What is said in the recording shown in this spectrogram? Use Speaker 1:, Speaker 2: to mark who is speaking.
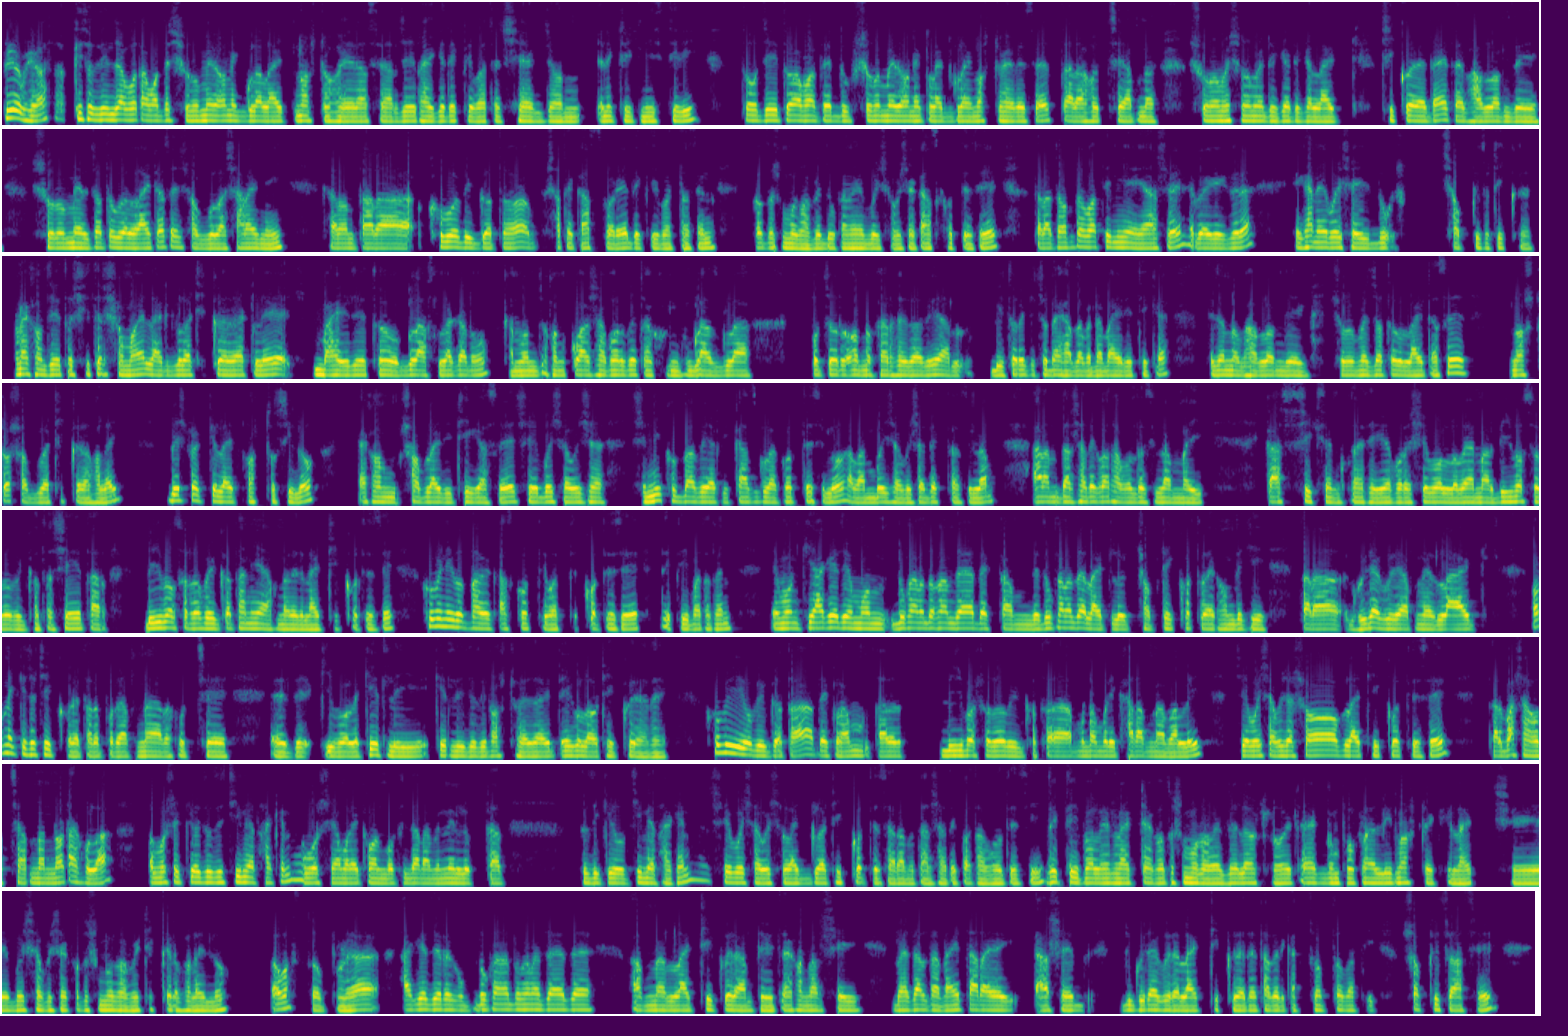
Speaker 1: প্রিয় ভিউয়ার্স কিছুদিন যাবত আমাদের শোরুমের অনেকগুলা লাইট নষ্ট হয়ে আছে আর যে ভাইকে দেখতে পাচ্ছেন, সে একজন ইলেকট্রিক মিস্ত্রি। তো যেহেতু আমাদের শোরুমের অনেক লাইট গুলাই নষ্ট হয়ে গেছে, তারা হচ্ছে আপনার শোরুমে শোরুমে ঢুকে ঢুকে লাইট ঠিক করে দেয়। তাই ভাবলাম যে শোরুমের যতগুলো লাইট আছে, সবগুলা সারাই নেই। কারণ তারা খুব অভিজ্ঞতার সাথে কাজ করে, দেখতেই পারতেছেন কত সুন্দর ভাবে দোকানে বসে বসে কাজ করতেছে। তারা যন্ত্রপাতি নিয়ে আসে ব্যাগে করে। এখানে বসে সবকিছু ঠিক করে কারণ এখন যেহেতু শীতের সময় লাইটগুলা ঠিক করে রাখলে বাইরে যেহেতু গ্লাস লাগানো, কারণ যখন কুয়াশা পড়বে তখন গ্লাসগুলা প্রচুর অন্ধকার হয়ে যাবে আর ভিতরে কিছু দেখা যাবে না বাইরে থেকে। সেজন্য ভাবলাম যে শোরুমে যত লাইট আছে, নষ্ট সবগুলা ঠিক করে ফেলাই। বেশ কয়েকটি লাইট নষ্ট ছিল। এখন সব লাইটই ঠিক আছে। সে বৈশা বৈশা সে নিখুঁত ভাবে আর কি কাজগুলা করতেছিল। আর আমি বৈশা বৈশা দেখতেছিলাম। আর আমি তার সাথে কথা বলতেছিলাম, ভাই কাজ শিখছেন কোথায় থেকে? পরে সে বলল আমার বিশ বছর অভিজ্ঞতা। সে তার বিশ বছর অভিজ্ঞতা নিয়ে আপনাদের লাইট ঠিক করতেছে। খুবই নিখুঁত ভাবে কাজ করতে করতেছে, দেখতেই পাচ্ছেন এমনকি আগে যেমন দোকানে দোকান যায় দেখতাম যে দোকানে যায় লাইট সব ঠিক করতো, এখন দেখি তারা ঘুরে ঘুরে আপনার লাইট অনেক কিছু ঠিক করে। তারপরে আপনার হচ্ছে যে কি বলে কেতলি কেতলি যদি নষ্ট হয়ে যায়, এগুলাও ঠিক করে দেয়। খুবই অভিজ্ঞতা, দেখলাম তার বিশ বছরের অভিজ্ঞতা মোটামুটি খারাপ না ভালোই। সে বৈশা বৈশা সব লাইট ঠিক করতেছে। তার বাসা হচ্ছে আপনার নটা খোলা অবশ্যই কেউ যদি চিনে থাকেন, অবশ্যই আমার কমেন্ট বক্সে জানাবেন, এই লোকটার যদি কেউ চিনে থাকেন, সে বৈশা বৈশা লাইটগুলা ঠিক করতেছে আর আমি তার সাথে কথা বলতেছি। দেখতেই পারলেন লাইটটা কত সুন্দর ভাবে জ্বলে উঠল। এটা একদম প্রপারলি নষ্ট একটি লাইট সে বৈশা বৈশা কত সুন্দর ভাবে ঠিক করে ফেলাইলো। অবাস্তব আগে যেরকম দোকানে দোকানে যায় যায় আপনার লাইট ঠিক করে আনতে হইতো। এখন আর সেই ভেজালটা নাই, তারাই আসে ঘুরে ঘুরে লাইট ঠিক করে দেয়, তাদের কাছে যন্ত্রপাতি সবকিছু আছে।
